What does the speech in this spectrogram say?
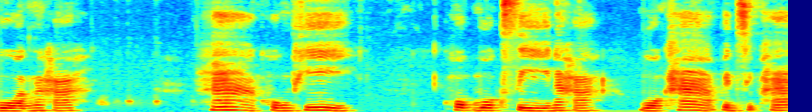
บวกนะคะห้าคงที่หกบวกสี่นะคะ บวกห้าเป็นสิบห้า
